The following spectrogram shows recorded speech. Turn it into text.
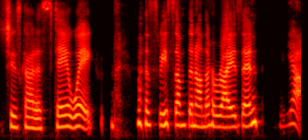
She's got to stay awake. Must be something on the horizon. Yeah.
